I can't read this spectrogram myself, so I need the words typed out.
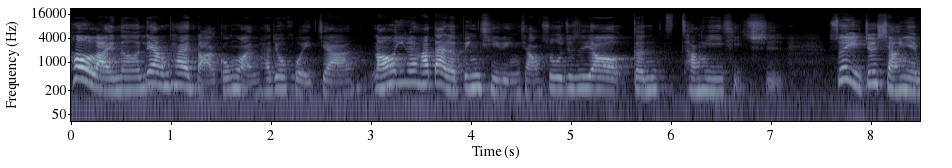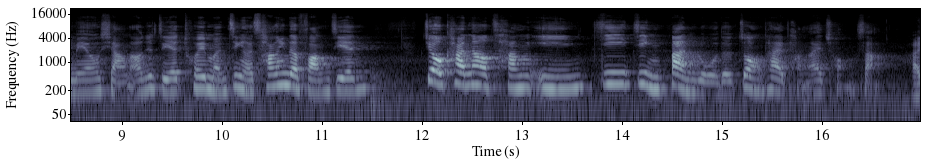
后来呢，亮太打工完他就回家，然后因为他带了冰淇淋，想说就是要跟苍蝇一起吃，所以就想也没有想，然后就直接推门进了苍蝇的房间，就看到苍蝇几近半裸的状态躺在床上。哎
